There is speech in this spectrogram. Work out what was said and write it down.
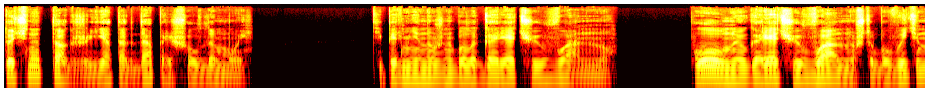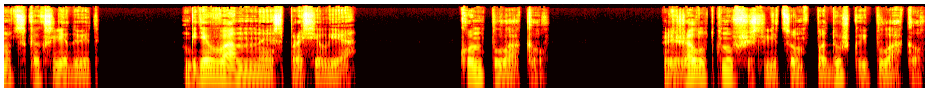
Точно так же я тогда пришел домой. Теперь мне нужно было горячую ванну. Полную горячую ванну, чтобы вытянуться как следует. «Где ванная?» — спросил я. Кон плакал. Лежал, уткнувшись лицом в подушку, и плакал.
